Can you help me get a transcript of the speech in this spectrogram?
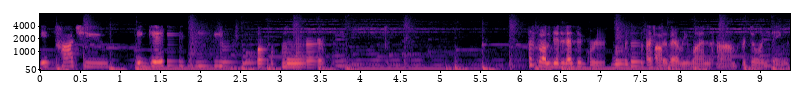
it taught you. It gave you more. First of all, we did it as a group. We were proud of everyone um, for doing things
